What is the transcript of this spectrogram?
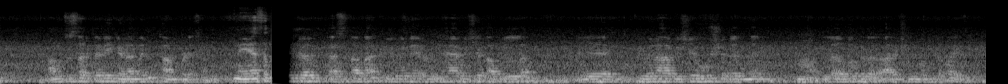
आमचं सरकारही घेणार नाही ठामपणे सांगतो असताना क्रिमिनल ह्या विषयात आपल्याला म्हणजे क्रिमिनल हा विषय होऊ शकत नाही. आपलं आरक्षण फक्त पाहिजे.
